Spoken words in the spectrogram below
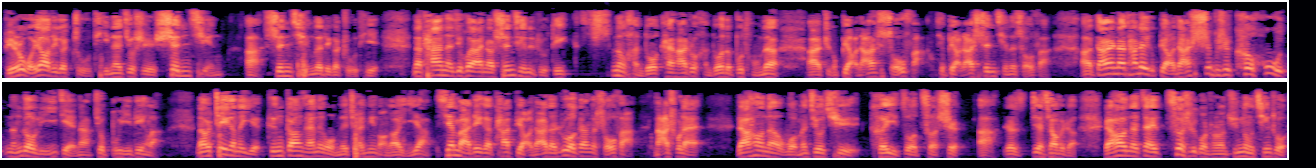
比如我要这个主题呢就是深情啊，深情的这个主题，那他呢就会按照深情的主题弄很多，开发出很多的不同的啊这个表达手法，就表达深情的手法啊。当然呢，他这个表达是不是客户能够理解呢，就不一定了。那么这个呢，也跟刚才那个我们的产品广告一样，先把这个他表达的若干个手法拿出来，然后呢，我们就去可以做测试啊，让让消费者，然后呢，在测试过程中去弄清楚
